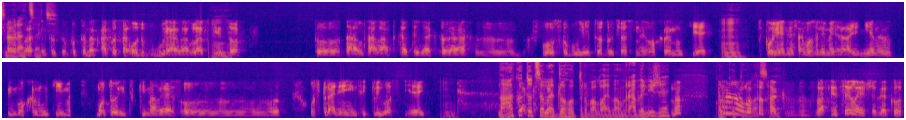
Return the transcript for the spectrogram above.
sa vlastne toto potom, ako sa odbúrava vlastne mm. to, to, tá, tá látka, teda, ktorá e, spôsobuje to dočasné ochrnutie, mm. spojené samozrejme aj nielen s tým ochrnutím motorickým, ale aj s o, odstranením citlivosti. Hej. Mm. No ako tak, to celé tak, dlho trvalo? Aj vám vraveli, že? No, trvalo to, vlastne? to tak vlastne celé, však ako,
